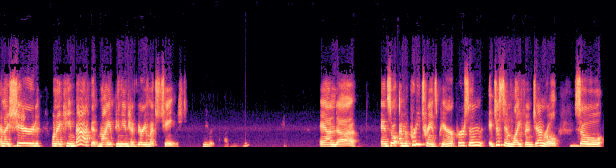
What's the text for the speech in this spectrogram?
and I shared when I came back that my opinion had very much changed. And uh, and so I'm a pretty transparent person, just in life in general. So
